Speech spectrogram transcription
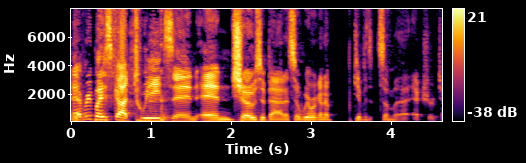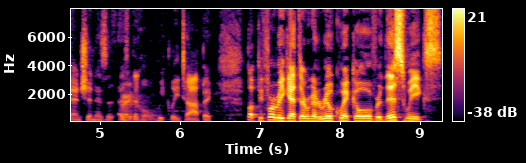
Everybody's got tweets and and shows about it, so we were going to give it some uh, extra attention as, a, as the cool. weekly topic. But before we get there, we're going to real quick go over this week's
